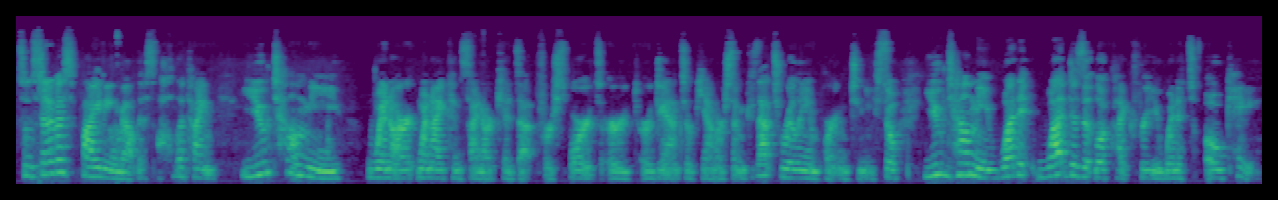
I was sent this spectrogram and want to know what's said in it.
So instead of us fighting about this all the time, you tell me when our when I can sign our kids up for sports or, or dance or piano or something because that's really important to me. So you tell me what it what does it look like for you when it's okay.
